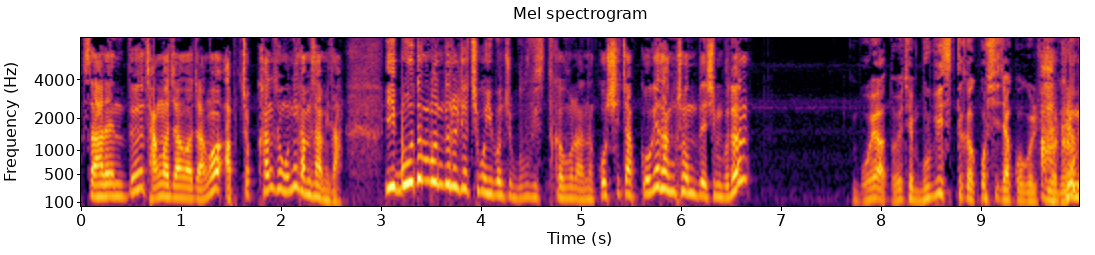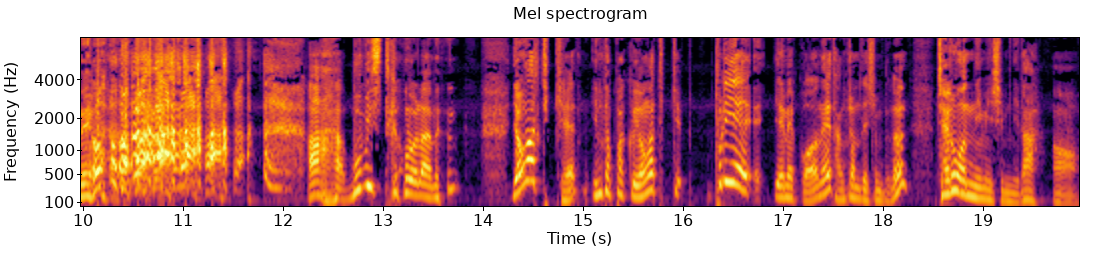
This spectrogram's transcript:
사랜드, 장어장어장어, 앞쪽 한성훈이 감사합니다. 이 모든 분들을 제치고 이번 주 무비스트가 훈하는 꽃이 잡곡에 당첨되신 분은 뭐야 도대체 무비스트가 꽃이 작곡을 아, 주거든요. 그러네요. 아, 무비스트가 후원하는 영화 티켓, 인터파크 영화 티켓 free 예매권에 당첨되신 분은 제로원님이십니다. 어.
